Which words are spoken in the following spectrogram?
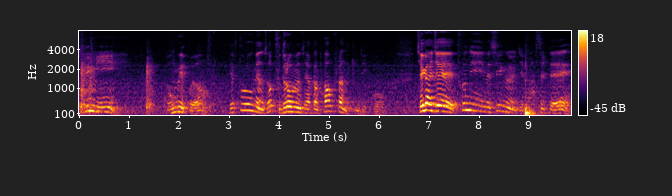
스윙이 너무 예뻐요. 예쁘면서 부드러우면서 약간 파워풀한 느낌도 있고. 제가 이제 프로님의 스윙을 이제 봤을 때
